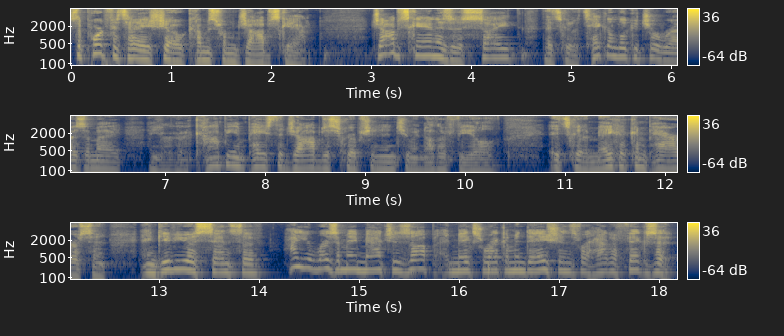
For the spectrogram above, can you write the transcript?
Support for today's show comes from JobScan. JobScan is a site that's going to take a look at your resume and you're going to copy and paste the job description into another field. It's going to make a comparison and give you a sense of how your resume matches up and makes recommendations for how to fix it.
